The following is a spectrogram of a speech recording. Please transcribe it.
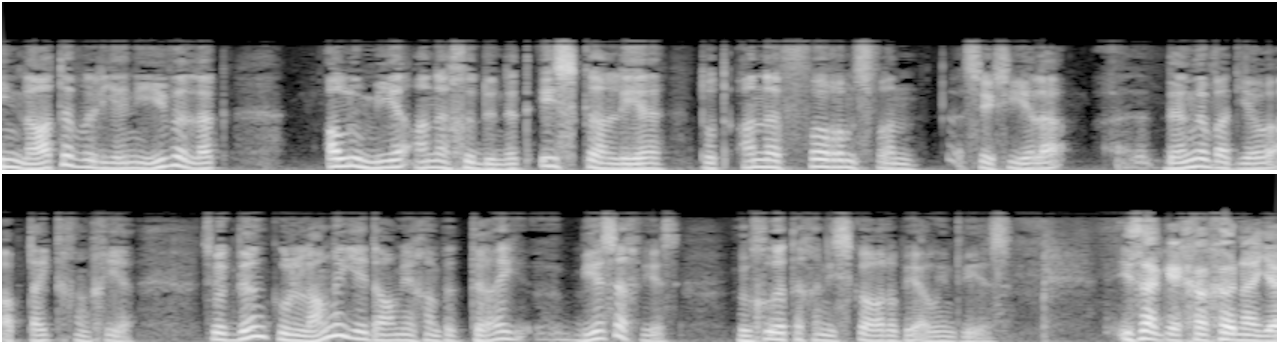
en later wil jy in die huwelik al hoe meer ander gedoen. Dit eskaleer tot ander vorms van seksuele uh, dinge wat jou aptyd gaan gee. So ek dink hoe langer jy daarmee gaan bedry besig wees, hoe groter gaan die skade op die ouend wees. Isak, ek gaan gou na jou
